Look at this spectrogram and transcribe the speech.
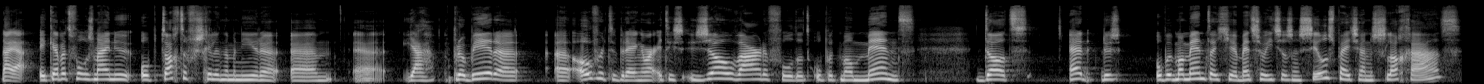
nou ja, ik heb het volgens mij nu op 80 verschillende manieren um, uh, ja, proberen uh, over te brengen. Maar het is zo waardevol dat op het moment dat. Hè, dus op het moment dat je met zoiets als een sales page aan de slag gaat.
